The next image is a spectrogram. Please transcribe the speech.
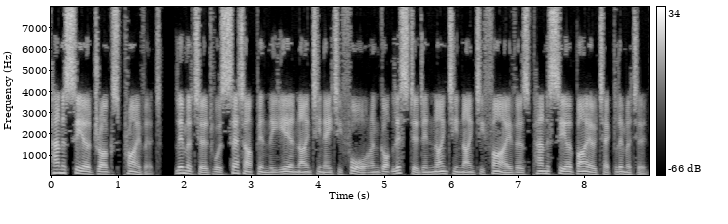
Panacea Drugs Private. Limited was set up in the year 1984 and got listed in 1995 as Panacea Biotech Limited.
